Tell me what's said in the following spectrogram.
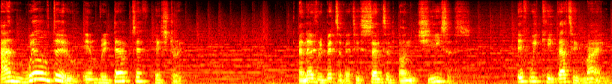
and will do in redemptive history. And every bit of it is centered on Jesus. If we keep that in mind,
